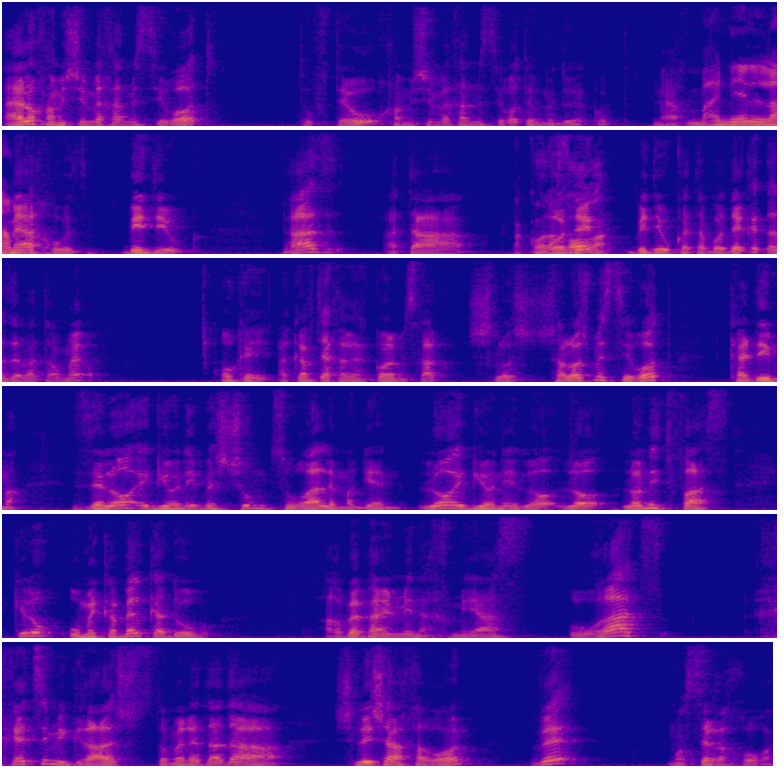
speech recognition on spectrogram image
היה לו 51 מסירות, תופתעו, 51 מסירות היו מדויקות. מעניין למה. 100 אחוז, בדיוק. ואז אתה... הכל בודק, אחורה. בדיוק, אתה בודק את זה ואתה אומר, אוקיי, עקבתי אחרי כל המשחק, שלוש, שלוש מסירות, קדימה. זה לא הגיוני בשום צורה למגן. לא הגיוני, לא, לא, לא נתפס. כאילו, הוא מקבל כדור, הרבה פעמים מנחמיאס, הוא רץ חצי מגרש, זאת אומרת עד השליש האחרון, ומוסר אחורה.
